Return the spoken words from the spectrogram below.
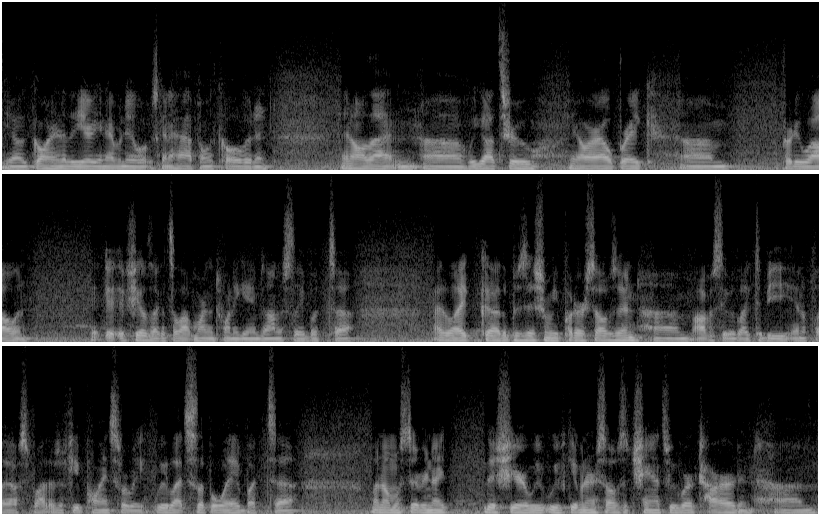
you know, going into the year, you never knew what was going to happen with COVID and and all that, and uh, we got through, you know, our outbreak um, pretty well and it, it, feels like it's a lot more than 20 games, honestly. But uh, I like uh, the position we put ourselves in. Um, obviously, we'd like to be in a playoff spot. There's a few points where we, we let slip away, but uh, on almost every night this year, we, have given ourselves a chance. We've worked hard, and um,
